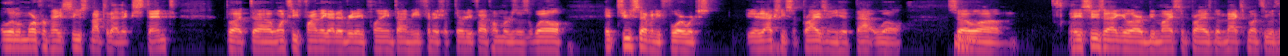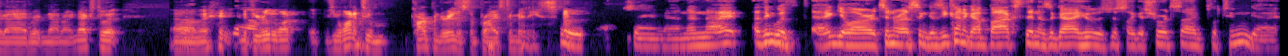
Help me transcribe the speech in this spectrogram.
a little more from Jesus, not to that extent. But uh, once he finally got everyday playing time, he finished with 35 homers as well. Hit 274, which it actually surprised me he hit that well. So mm-hmm. um, Jesus Aguilar would be my surprise, but Max Muncy was the guy I had written down right next to it. Um, yeah. if you really want, if you wanted to, Carpenter is a surprise to many. So. Same man, and I I think with Aguilar, it's interesting because he kind of got boxed in as a guy who was just like a short side platoon guy.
